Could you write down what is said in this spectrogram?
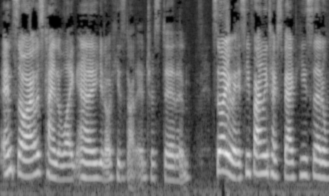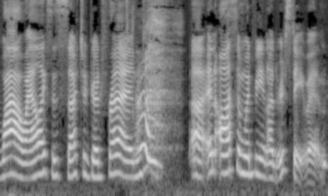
And so I was kind of like, eh, you know, he's not interested. And so, anyways, he finally texts back. He said, "Wow, Alex is such a good friend." uh, and awesome would be an understatement.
